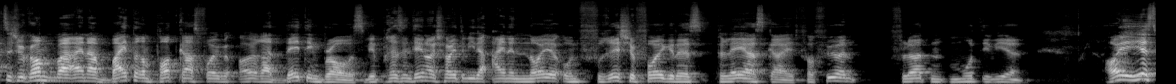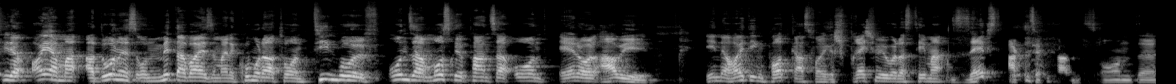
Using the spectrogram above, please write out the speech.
Herzlich willkommen bei einer weiteren Podcast-Folge eurer Dating Bros. Wir präsentieren euch heute wieder eine neue und frische Folge des Players Guide. Verführen, flirten, motivieren. Heute hier ist wieder euer Adonis und mit dabei sind meine Co-Moderatoren Wolf, unser Muskelpanzer und Errol Abi. In der heutigen Podcast-Folge sprechen wir über das Thema Selbstakzeptanz und äh,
